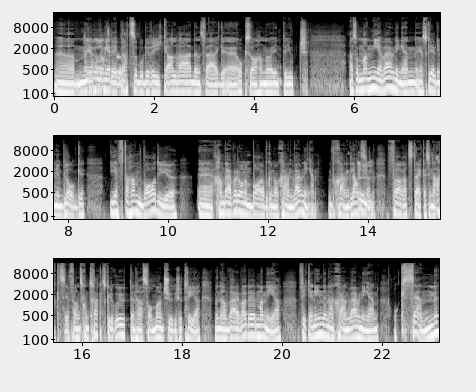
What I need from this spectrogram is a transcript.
Eh, men jag håller med dig, Bratzo borde ryka all världens väg eh, också. Han har ju inte gjort... Alltså manévärvningen, jag skrev det i min blogg. I efterhand var det ju... Eh, han värvade honom bara på grund av stjärnvärvningen stjärnglansen mm. för att stärka sina aktier. För hans kontrakt skulle gå ut den här sommaren 2023. Men när han värvade Mané fick han in den här stjärnvärvningen och sen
